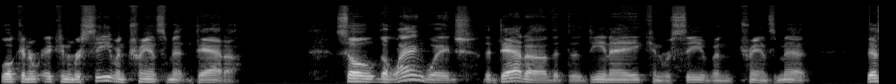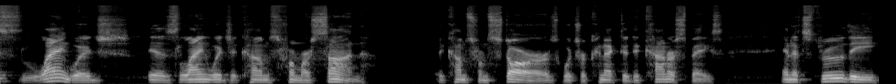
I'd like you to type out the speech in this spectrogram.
Well, it can it can receive and transmit data. So the language, the data that the DNA can receive and transmit, this language is language that comes from our sun. It comes from stars, which are connected to counter space, and it's through the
